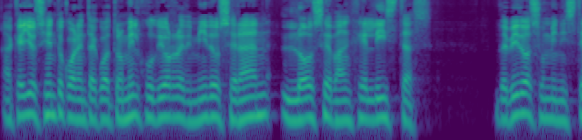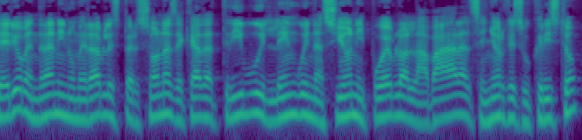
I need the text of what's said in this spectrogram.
Aquellos 144 mil judíos redimidos serán los evangelistas. Debido a su ministerio vendrán innumerables personas de cada tribu y lengua y nación y pueblo a alabar al Señor Jesucristo.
